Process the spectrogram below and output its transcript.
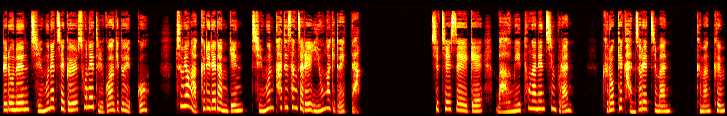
때로는 질문의 책을 손에 들고 하기도 했고, 투명 아크릴에 담긴 질문 카드 상자를 이용하기도 했다. 17세에게 마음이 통하는 친구란 그렇게 간절했지만 그만큼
